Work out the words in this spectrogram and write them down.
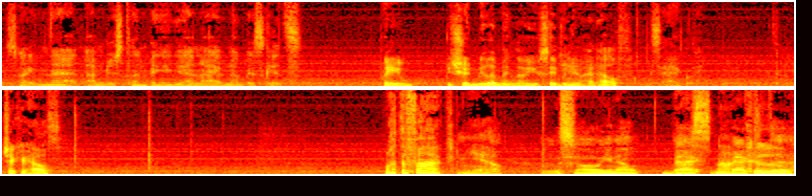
It's not even that. I'm just limping again. I have no biscuits. Wait, you shouldn't be limping, though. You saved when you had health. Exactly. Check your health. What the fuck? Yeah. So you know, back back cool. to the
